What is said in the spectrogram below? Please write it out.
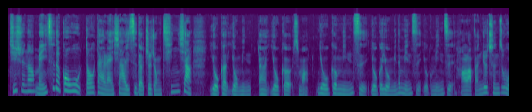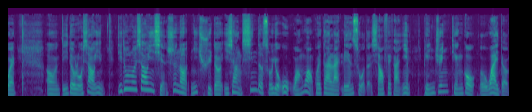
其实呢，每一次的购物都带来下一次的这种倾向。有个有名，嗯，有个什么，有个名字，有个有名的名字，有个名字。好了，反正就称之为，嗯，狄德罗效应。狄德罗效应显示呢，你取得一项新的所有物，往往会带来连锁的消费反应，平均添购额外的。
